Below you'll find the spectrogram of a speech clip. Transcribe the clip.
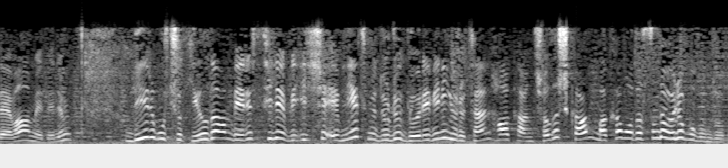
devam edelim. Bir buçuk yıldan beri Silivri İlçe Emniyet Müdürlüğü görevini yürüten Hakan Çalışkan makam odasında ölü bulundu.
